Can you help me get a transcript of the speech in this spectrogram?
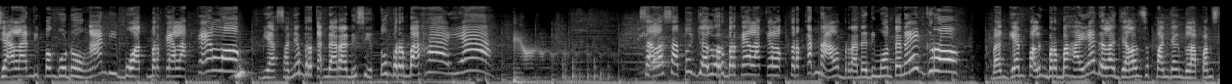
Jalan di pegunungan dibuat berkelok-kelok. Biasanya berkendara di situ berbahaya. Salah satu jalur berkelok-kelok terkenal berada di Montenegro. Bagian paling berbahaya adalah jalan sepanjang 8,5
